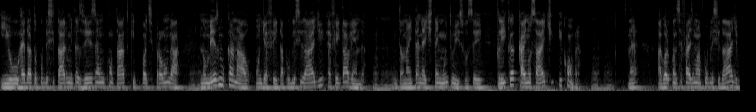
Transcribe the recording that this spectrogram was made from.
E o redator publicitário muitas vezes é um contato que pode se prolongar. No mesmo canal onde é feita a publicidade, é feita a venda. Uhum. Então na internet tem muito isso. Você clica, cai no site e compra, Uhum. né? Agora quando você faz uma publicidade,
